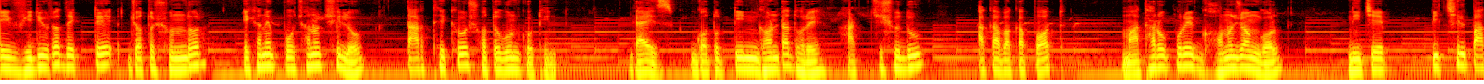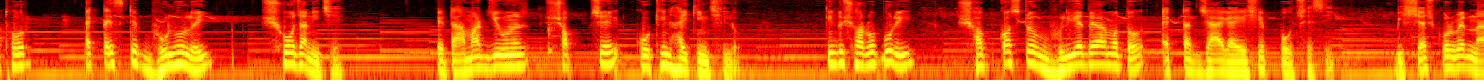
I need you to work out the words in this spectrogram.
এই ভিডিওটা দেখতে যত সুন্দর এখানে পৌঁছানো ছিল, তার থেকেও শতগুণ কঠিন। গাইস গত তিন ঘণ্টা ধরে হাঁটছি শুধু আঁকাবাঁকা পথ, মাথার উপরে ঘন জঙ্গল, নিচে পিচ্ছিল পাথর, একটা স্টেপ ভুল হলেই সোজা নিচে। এটা আমার জীবনের সবচেয়ে কঠিন হাইকিং ছিল। কিন্তু সর্বোপরি সব কষ্ট ভুলিয়ে দেওয়ার মতো একটা জায়গায় এসে পৌঁছেছি। বিশ্বাস করবেন না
